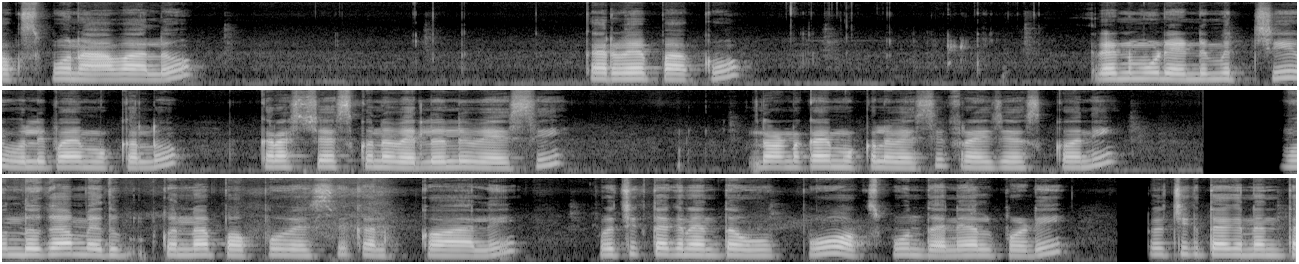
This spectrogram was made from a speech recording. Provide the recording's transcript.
ఒక స్పూన్ ఆవాలు కరివేపాకు రెండు మూడు ఎండుమిర్చి ఉల్లిపాయ ముక్కలు క్రష్ చేసుకున్న వెల్లుల్లి వేసి దొండకాయ ముక్కలు వేసి ఫ్రై చేసుకొని ముందుగా మెదుపుకున్న పప్పు వేసి కలుపుకోవాలి. రుచికి తగినంత ఉప్పు ఒక స్పూన్ ధనియాల పొడి రుచికి తగినంత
